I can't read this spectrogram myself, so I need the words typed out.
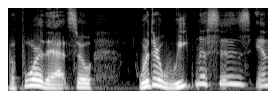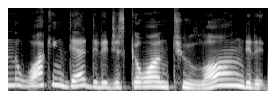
before that. So were there weaknesses in The Walking Dead? Did it just go on too long? Did it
